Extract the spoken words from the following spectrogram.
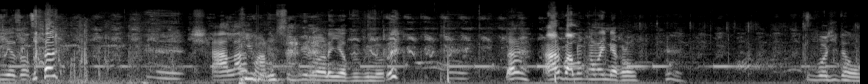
নিয়ে যাও। শালা মানুষ মানে এতদিন ওরে। আর ভালো কামাই না এখন। বসি থাকো।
